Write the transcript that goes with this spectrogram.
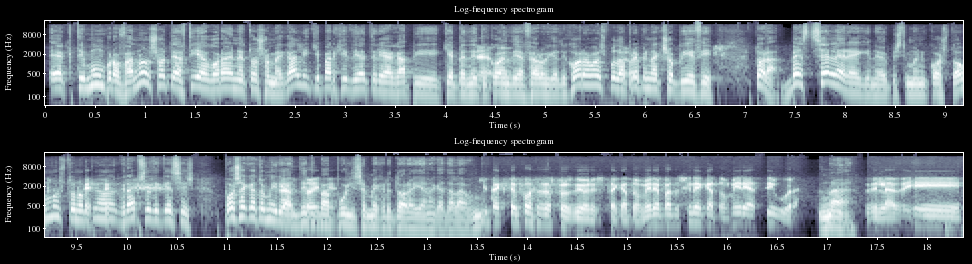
Εκτιμούν προφανώς ότι αυτή η αγορά είναι τόσο μεγάλη και υπάρχει ιδιαίτερη αγάπη και επενδυτικό ναι, ενδιαφέρον για τη χώρα μας που θα πρέπει να αξιοποιηθεί. Τώρα, best seller έγινε ο επιστημονικός τόμος, τον οποίο γράψατε κι εσείς. Πόσα εκατομμύρια αντίτυπα είναι... πούλησε μέχρι τώρα για να καταλάβουμε; Κοιτάξτε, πώς θα σας προσδιορίσω τα εκατομμύρια, πάντως είναι εκατομμύρια σίγουρα. Ναι. Δηλαδή,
